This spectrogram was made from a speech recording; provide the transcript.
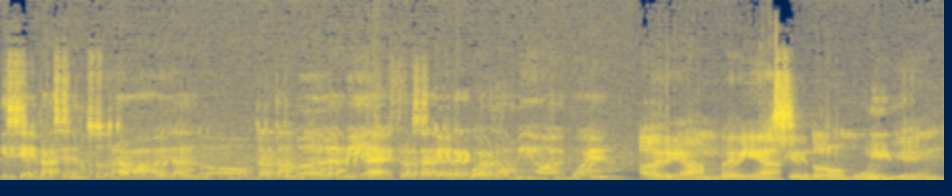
y siempre haciendo su trabajo y dando, tratando de dar la extra. O sea que el recuerdo mío es bueno. Adrián venía haciéndolo muy bien,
